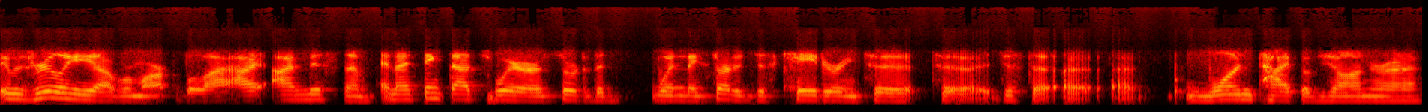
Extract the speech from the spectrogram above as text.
it was really uh, remarkable. I, I I miss them. And I think that's where sort of the when they started just catering to to just a, a, a one type of genre,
